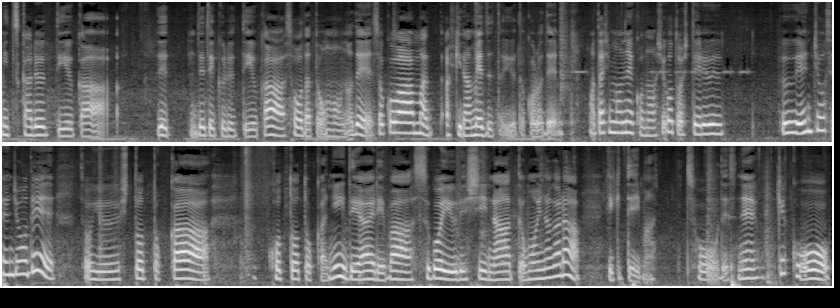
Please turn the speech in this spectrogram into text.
見つかるっていうかで出てくるっていうかそうだと思うのでそこはまあ諦めずというところで。私もねこのお仕事をしてる延長線上でそういう人とかこととかに出会えればすごい嬉しいなって思いながら生きています。そうですね。結構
